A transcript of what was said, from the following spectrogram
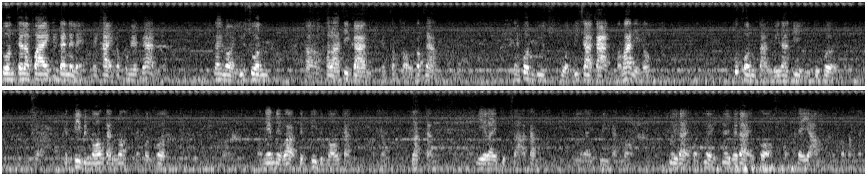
ส่วนแต่ละฝ่ายคือกันนั่แหละคล้ายๆกับพวกเฮ็ดงานเนี่ยได้หน่อยอยู่ส่วนอ่าพลาธิการกับเขากับน้ำในพ้นอยู่ส่วนวิชาการประมาณนี้เนาะทุกคนต่างมีหน้าที่ยูทูบเบอร์ เป็นพี่เป็นน้องกันเนาะแต่คนก็เน้นเลยว่าเป็นพี่เป็นน้องกันนะครับรักกัน มีอะไรปรึกษากัน มีอะไรคุยกันเนาะช่วยได้ก็ช่วยช่วยไม่ได้ก็พยายามอะไรประมาณนั้น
